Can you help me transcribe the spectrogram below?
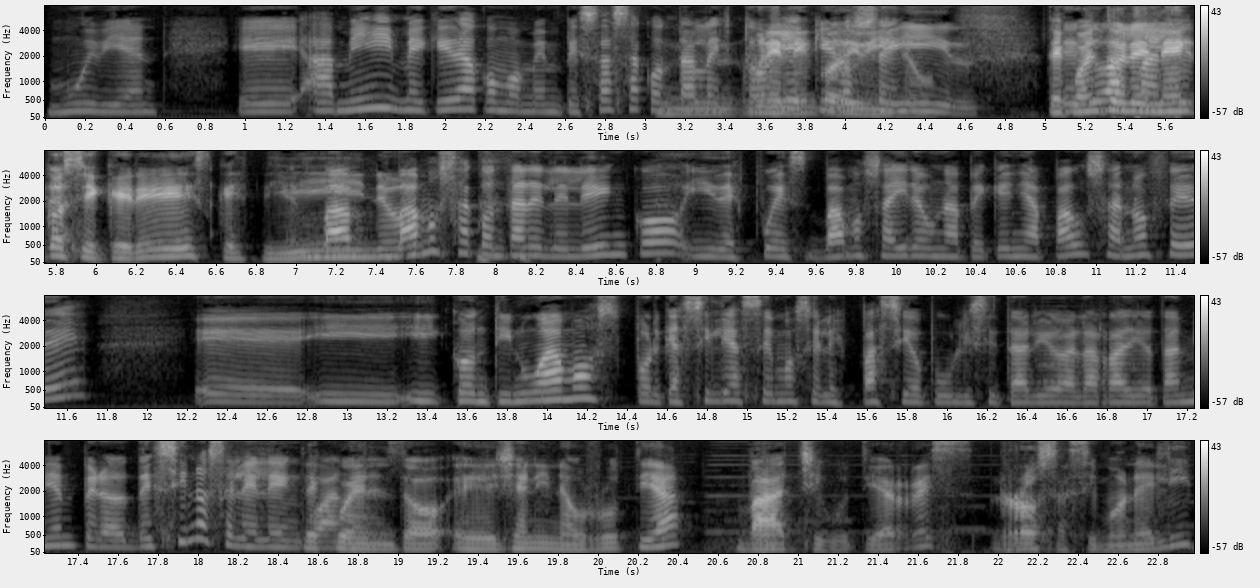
Muy bien. Eh, a mí me queda como me empezás a contar la historia y quiero seguir. Te cuento el elenco si querés, que es divino. vamos a contar el elenco y después vamos a ir a una pequeña pausa, ¿no, Fede? Eh, y, continuamos porque así le hacemos el espacio publicitario a la radio también, pero decinos el elenco. Te cuento, eh, Janina Urrutia, Bachi Gutiérrez, Rosa Simonelli,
